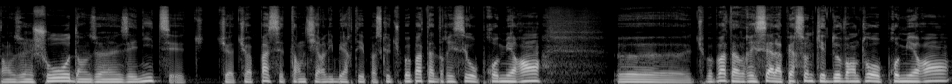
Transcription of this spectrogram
Dans un show, dans un zénith, tu, tu as, tu as pas cette entière liberté parce que tu peux pas t'adresser au premier rang, euh, tu peux pas t'adresser à la personne qui est devant toi au premier rang.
